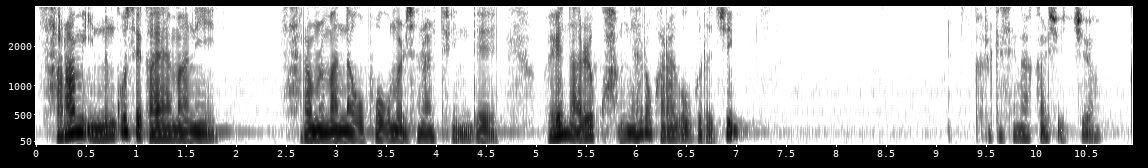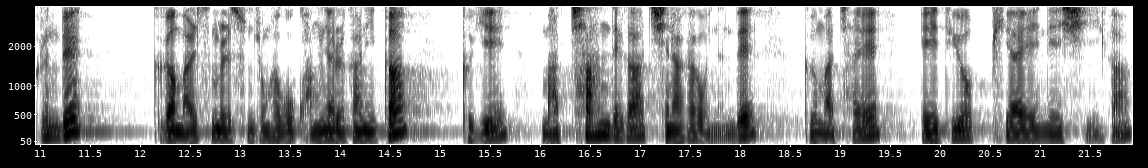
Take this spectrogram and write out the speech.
사람이 있는 곳에 가야만이 사람을 만나고 복음을 전할 터인데 왜 나를 광야로 가라고 그러지? 그렇게 생각할 수 있죠. 그런데 그가 말씀을 순종하고 광야를 가니까 거기에 마차 한 대가 지나가고 있는데 그 마차에 에디오피아의 내시가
